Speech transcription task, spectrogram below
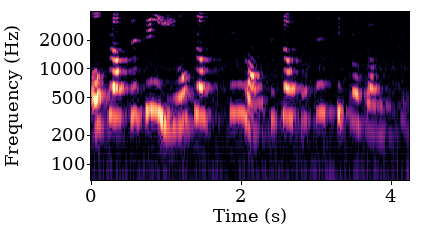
ofloxacin, levofloxacin, moxifloxacin, ciprofloxacin.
